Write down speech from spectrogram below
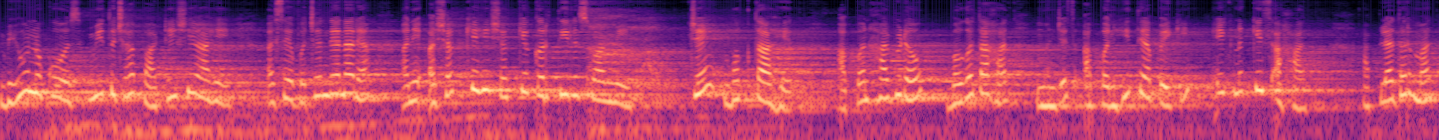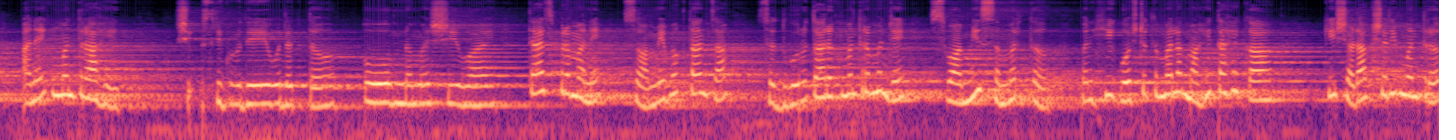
भिवू नकोस मी तुझ्या पाठीशी आहे असे वचन देणाऱ्या आणि अशक्यही शक्य करतील स्वामी. जे भक्त आहेत आपण हा व्हिडिओ बघत आहात म्हणजेच आपणही त्यापैकी एक नक्कीच आहात. आपल्या धर्मात अनेक मंत्र आहेत. श्री गुरुदेव दत्त ओम नम शिवाय. त्याचप्रमाणे स्वामी भक्तांचा सद्गुरु तारक मंत्र म्हणजे स्वामी समर्थ. पण ही गोष्ट तुम्हाला माहीत आहे का? की षडाक्षरी मंत्र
